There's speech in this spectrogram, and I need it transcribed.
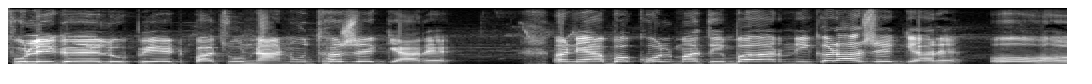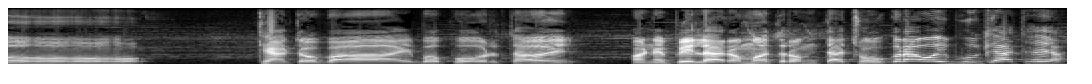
ફૂલી ગયેલું પેટ પાછું નાનું થશે ક્યારે? અને આ બખોલમાંથી બહાર નીકળાશે ક્યારે? ઓહો, હો હો હો. ત્યાં તો ભાઈ બપોર થઈ. અને પેલા રમત રમતા છોકરાઓય ભૂખ્યા થયા.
